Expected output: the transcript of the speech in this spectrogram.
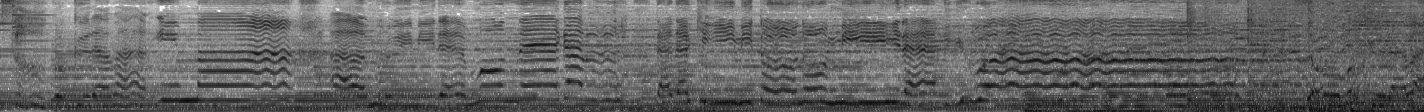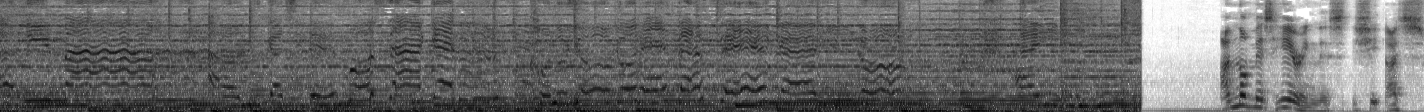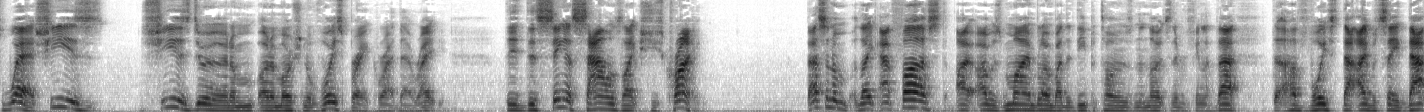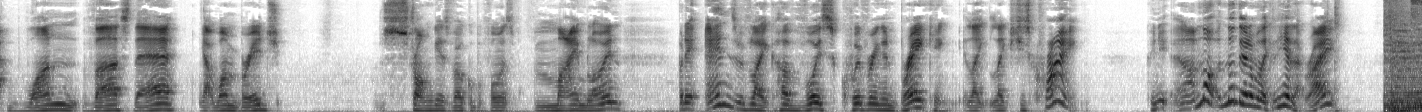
そう僕らは今あ無意味でも I'm not mishearing this. She, I swear, she is, she is doing an, an emotional voice break right there, right? The the singer sounds like she's crying. That's an like at first I, I was mind blown by the deeper tones and the notes and everything like that. That her voice that I would say that one verse there, that one bridge, strongest vocal performance, mind blowing. But it ends with like her voice quivering and breaking, like like she's crying. Can you? I'm not not the only one that can hear that, right?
